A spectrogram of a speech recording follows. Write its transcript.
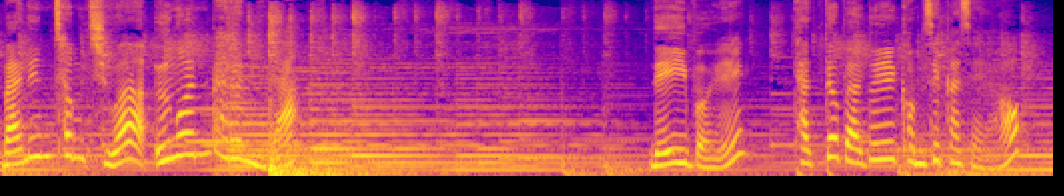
많은 청취와 응원 바랍니다. 네이버에 닥터박을 검색하세요.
